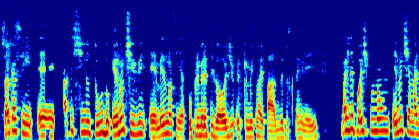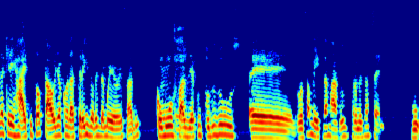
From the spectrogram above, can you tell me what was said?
Só que assim, é, assistindo tudo, eu não tive. É, mesmo assim, o primeiro episódio, eu fiquei muito hypado depois que eu terminei. Mas depois, tipo, não, eu não tinha mais aquele hype total de acordar 3 horas da manhã, sabe? Como Sim. fazia com todos os é, lançamentos da Marvel, pelo menos as séries. Tipo,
